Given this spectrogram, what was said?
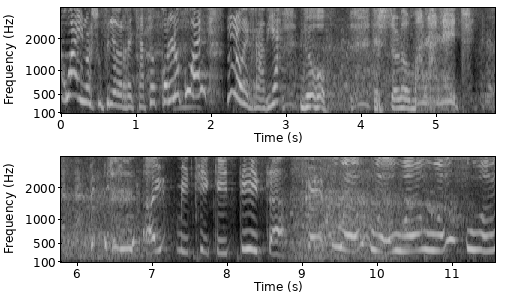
agua y no has sufrido rechazo, con lo cual no es rabia. No, es solo mala leche. ¡Ay, mi chiquitita! ¡Guau, guau, guau, guau, guau!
